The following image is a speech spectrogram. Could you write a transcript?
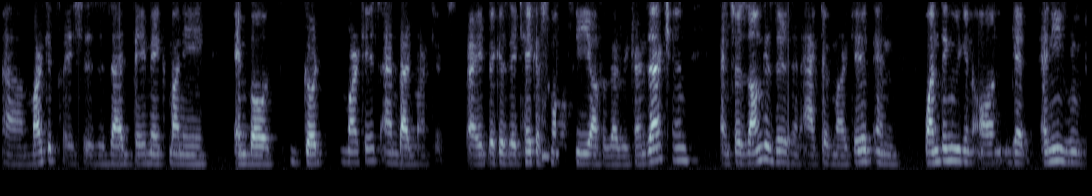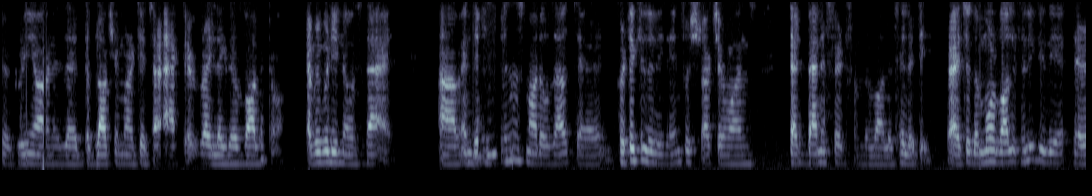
uh, marketplaces is that they make money in both good markets and bad markets, right? Because they take a mm-hmm. small fee off of every transaction. And so as long as there's an active market, and one thing we can all get any room to agree on is that the blockchain markets are active, right? Like they're volatile. Everybody knows that. Um, and there's mm-hmm. business models out there, particularly the infrastructure ones, that benefit from the volatility, right? So the more volatility there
